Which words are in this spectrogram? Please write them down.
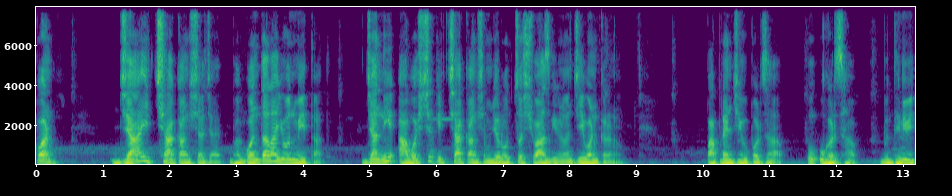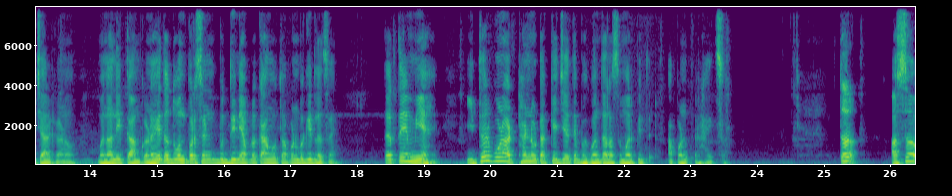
पण ज्या इच्छा आकांक्षा ज्या आहेत भगवंताला येऊन मिळतात. ज्यांनी आवश्यक इच्छा आकांक्षा म्हणजे रोजचं श्वास घेणं जेवण करणं पापड्यांची उपडझाप उ उघडझाप बुद्धीने विचार करणं मनाने काम करणं हे तर दोन पर्सेंट बुद्धीने आपलं काम होतं आपण बघितलंच आहे. तर ते मी आहे. इतर पूर्ण अठ्ठ्याण्णव टक्के जे आहे ते भगवंताला समर्पित आपण राहायचं. तर असं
